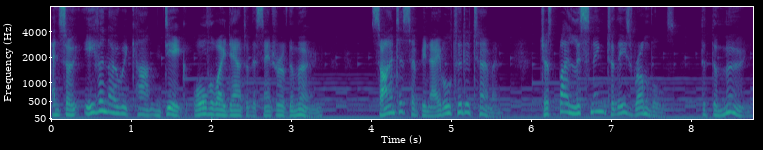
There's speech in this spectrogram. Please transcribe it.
And so, even though we can't dig all the way down to the centre of the moon, scientists have been able to determine, just by listening to these rumbles, that the moon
